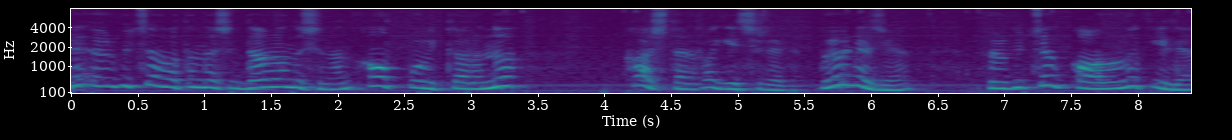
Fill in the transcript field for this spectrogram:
ve örgütsel vatandaşlık davranışının alt boyutlarını karşı tarafa geçirelim. Böylece örgütsel bağlılık ile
